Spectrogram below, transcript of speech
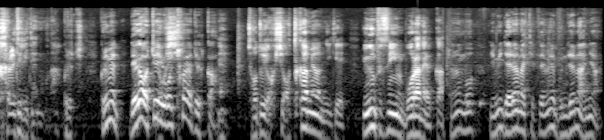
칼을 들이대는구나. 그렇지. 그러면 내가 어떻게 이걸 역시. 쳐야 될까? 예. 저도 역시 어떻게 하면 이게 윤은표 스님을 몰아낼까? 저는 뭐 이미 내려놨기 때문에 문제는 아니야.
